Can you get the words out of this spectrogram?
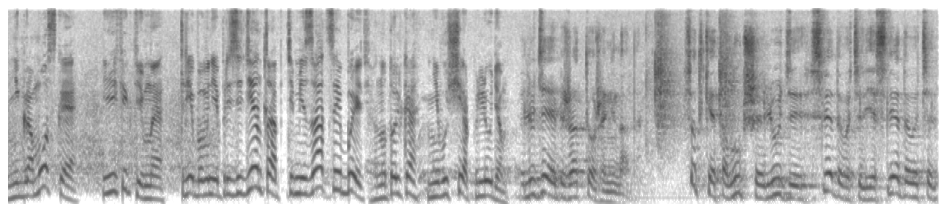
Не громоздкая и эффективная. Требование президента – оптимизации быть, но только не в ущерб людям. Людей обижать тоже не надо. Все-таки это лучшие люди, следователь есть следователь,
